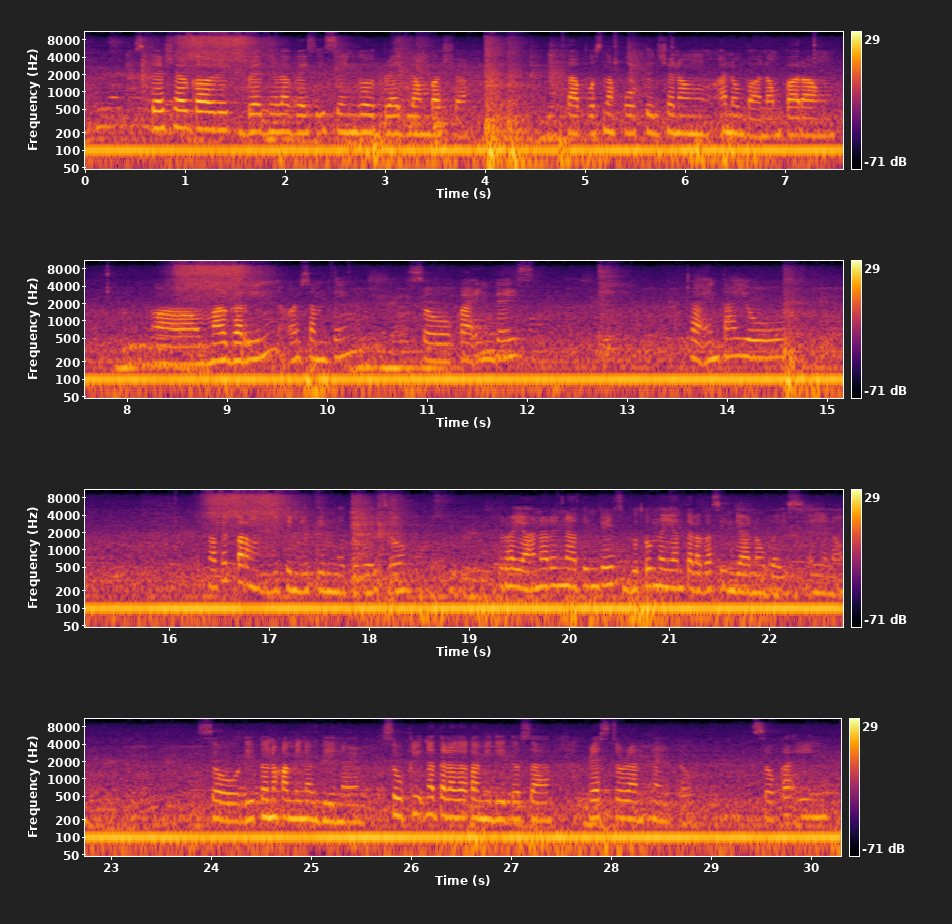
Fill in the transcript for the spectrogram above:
special garlic bread nila guys is single bread lang ba siya. Tapos na-coated siya ng ano ba, ng parang uh, margarine or something. So, kain guys. Kain tayo. Bakit parang itim-itim nito guys, oh. Pero hayaan na rin natin guys. Gutom na yan talaga si Indiano guys. Ayan oh. So, dito na kami nag-dinner. Suki na talaga kami dito sa restaurant na ito. So, kain.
